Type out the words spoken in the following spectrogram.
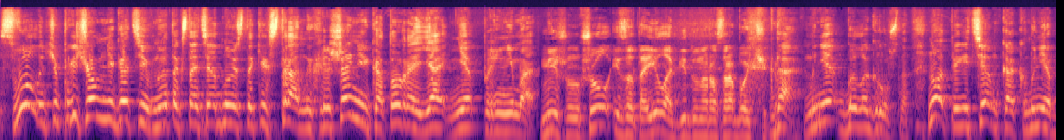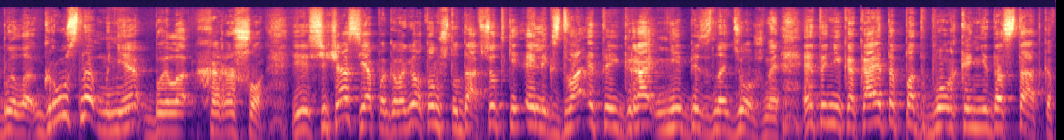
Сволочи, причем негативно. Это, кстати, одно из таких странных решений, которые я не принимаю. Миша ушел и затаил обиду на разработчика. Да, мне было грустно. Но перед тем, как мне было грустно, мне было хорошо. И сейчас я поговорю о том, что да, все-таки Эликс 2 это игра не безнадежная. Это не какая-то подборка недостатков.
